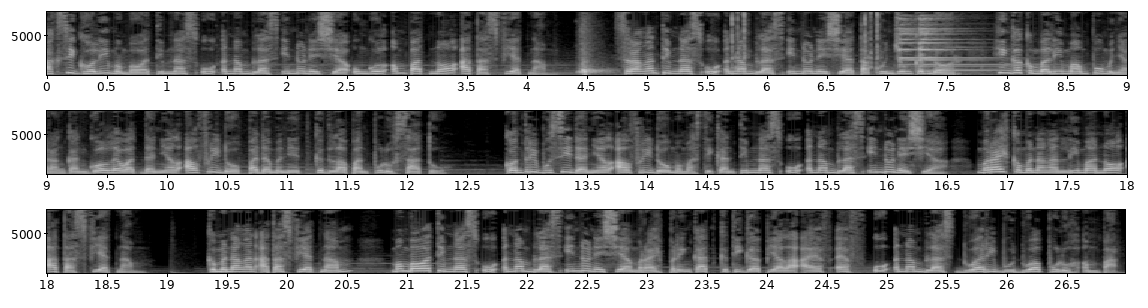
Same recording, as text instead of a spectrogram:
Aksi Goli membawa timnas U16 Indonesia unggul 4-0 atas Vietnam. Serangan timnas U16 Indonesia tak kunjung kendor, hingga kembali mampu menyarangkan gol lewat Daniel Alfredo pada menit ke-81. Kontribusi Daniel Alfredo memastikan timnas U16 Indonesia meraih kemenangan 5-0 atas Vietnam. Kemenangan atas Vietnam membawa timnas U16 Indonesia meraih peringkat ketiga Piala AFF U16 2024.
